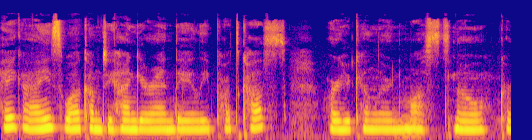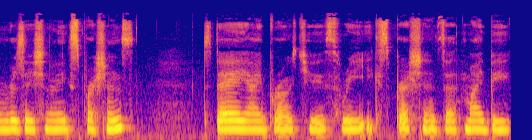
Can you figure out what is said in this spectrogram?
Hey guys, welcome to Hungarian Daily Podcast, where you can learn must know conversational expressions. Today I brought you three expressions that might be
